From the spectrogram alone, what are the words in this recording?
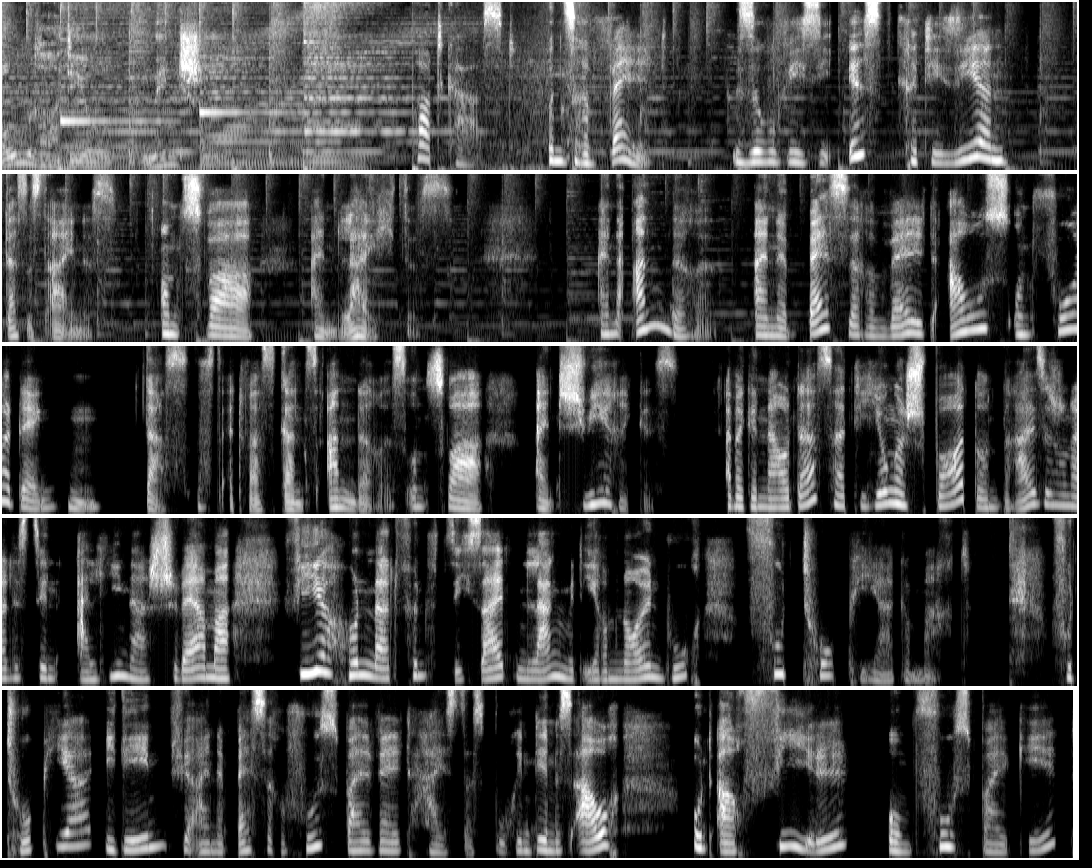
Domradio Menschen. Podcast. Unsere Welt, so wie sie ist, kritisieren, das ist eines. Und zwar ein leichtes. Eine andere, eine bessere Welt aus- und vordenken, das ist etwas ganz anderes. Und zwar ein schwieriges. Aber genau das hat die junge Sport- und Reisejournalistin Alina Schwärmer 450 Seiten lang mit ihrem neuen Buch Futopia gemacht. Futopia, Ideen für eine bessere Fußballwelt heißt das Buch, in dem es auch und auch viel um Fußball geht,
